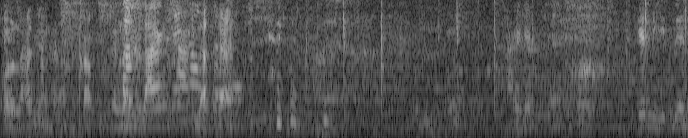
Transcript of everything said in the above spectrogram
คนละร้านกันครับมันอยู่ร้านข้างแล้วแต่ไอ้เนี่ยแกหนีเบน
